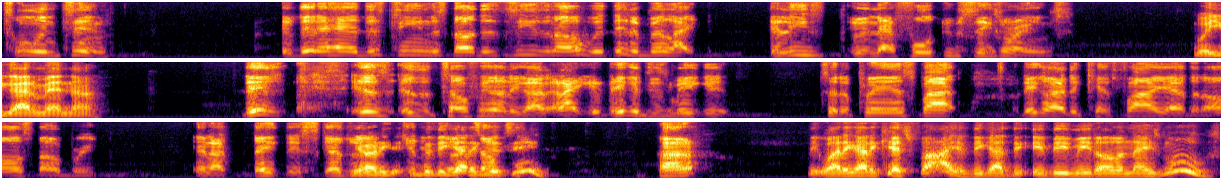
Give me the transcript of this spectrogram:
two and ten. If they'd have had this team to start this season off with, they'd have been like at least in that four through six range. Where you got them at now? This is is a tough hill. They got like if they could just make it to the playing spot, they gonna have to catch fire after the All Star break. And I think they scheduled. Already, but they got a good team, huh? Why they got to catch fire if they got the, if they made all the nice moves?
